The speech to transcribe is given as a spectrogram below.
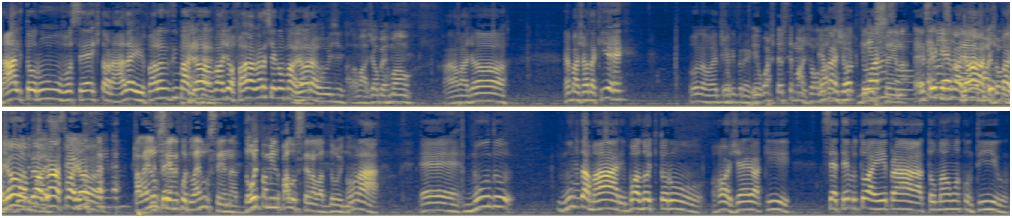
Dali Torum, você é estourado aí. Falando em Major, Major Fábio, agora chegou o Major É. Araújo. Fala, Major, meu irmão. Fala, Major. É Major daqui, é? Ou não? É de Júlio Branco? eu acho que deve ser Major É lá Major de, que tu acha? Lucena. Major. É, é Major. é, Major, Major meu abraço, Aí, Major. Tá lá em Lucena, lá em Lucena. Doido pra mim ir pra Lucena lá, doido. Vamos lá. É, mundo, mundo da Mari. Boa noite, Torum. Rogério aqui. Setembro tô aí pra tomar uma contigo.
